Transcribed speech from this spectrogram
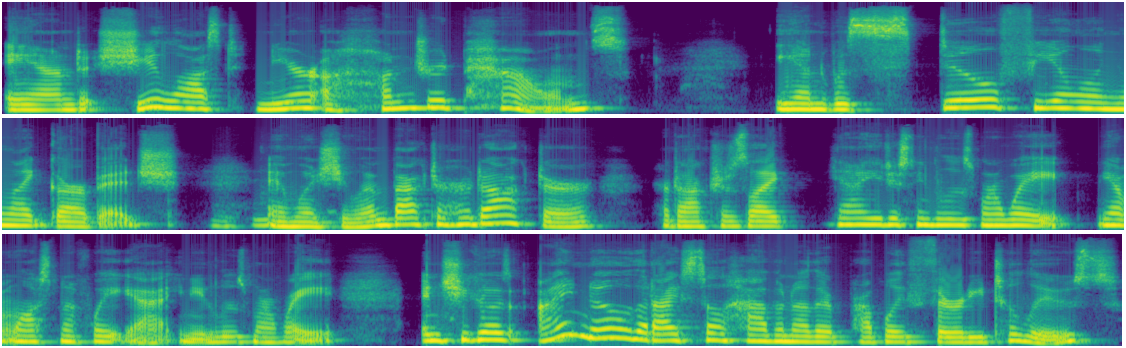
And she lost near a hundred pounds and was still feeling like garbage. Mm-hmm. And when she went back to her doctor, her doctor's like, Yeah, you just need to lose more weight. You haven't lost enough weight yet. You need to lose more weight. And she goes, I know that I still have another probably 30 to lose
